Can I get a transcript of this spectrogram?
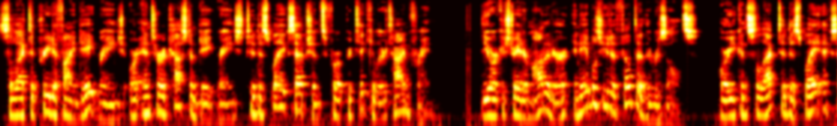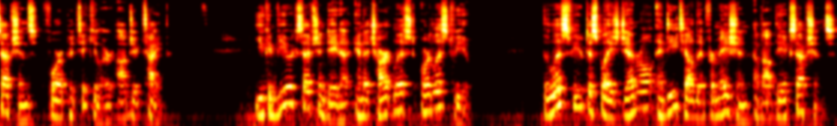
Select a predefined date range or enter a custom date range to display exceptions for a particular time frame. The Orchestrator Monitor enables you to filter the results, or you can select to display exceptions for a particular object type. You can view exception data in a chart list or list view. The list view displays general and detailed information about the exceptions.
